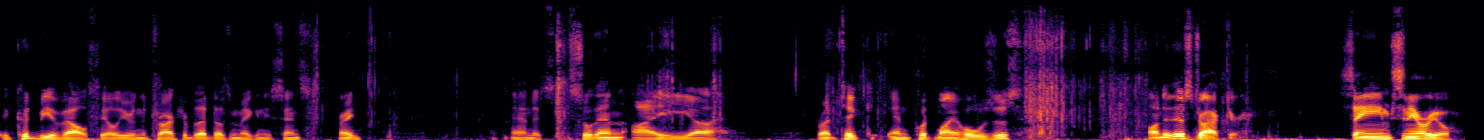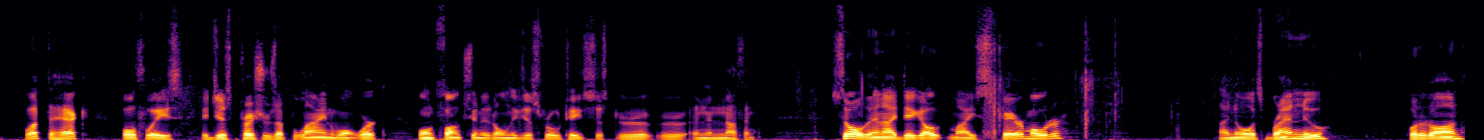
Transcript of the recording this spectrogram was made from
it could be a valve failure in the tractor, but that doesn't make any sense, right? And it's so then I uh, right, take and put my hoses onto this tractor. Same scenario. What the heck? Both ways. It just pressures up the line, won't work, won't function. It only just rotates, just uh, uh, and then nothing. So then I dig out my spare motor. I know it's brand new. Put it on.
